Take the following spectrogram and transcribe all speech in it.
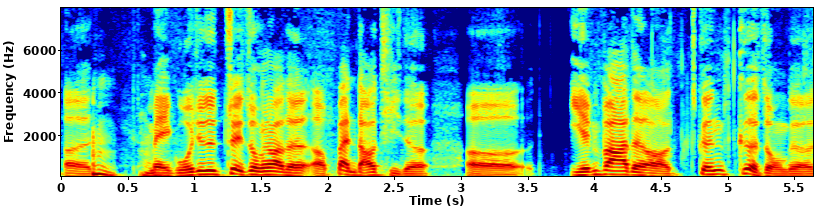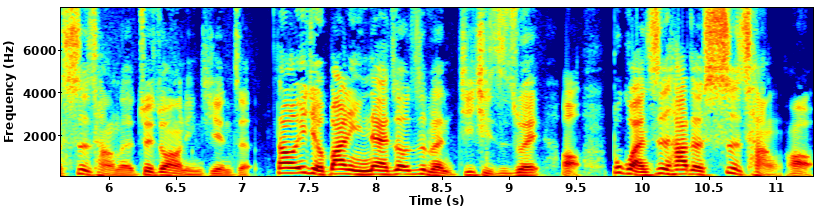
呃美国就是最重要的呃半导体的呃。研发的哦，跟各种的市场的最重要领先者。到一九八零年代之后，日本急起直追哦，不管是它的市场哦、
